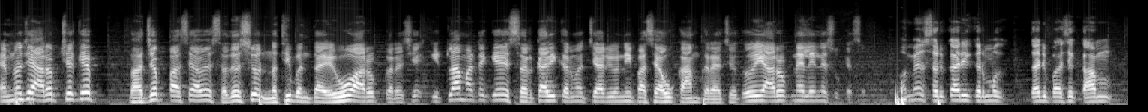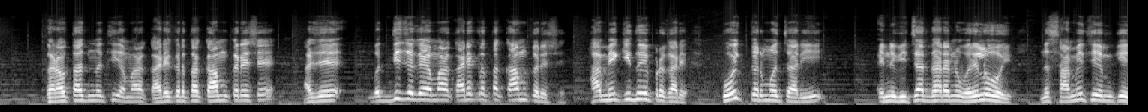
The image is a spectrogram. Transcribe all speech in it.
એમનો જે આરોપ છે કે ભાજપ પાસે હવે સદસ્યો નથી બનતા એવો આરોપ કરે છે એટલા માટે કે સરકારી કર્મચારીઓની પાસે આવું કામ કરાય છે તો એ આરોપને લઈને શું કહેશો? અમે સરકારી કર્મચારી પાસે કામ કરાવતા જ નથી અમારા કાર્યકર્તા કામ કરે છે આજે બધી જગ્યાએ અમારા કાર્યકર્તા કામ કરે છે. હા, મેં કીધું એ પ્રકારે. કોઈ કર્મચારી એને વિચારધારાને વરેલો હોય ને સામેથી એમ કે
